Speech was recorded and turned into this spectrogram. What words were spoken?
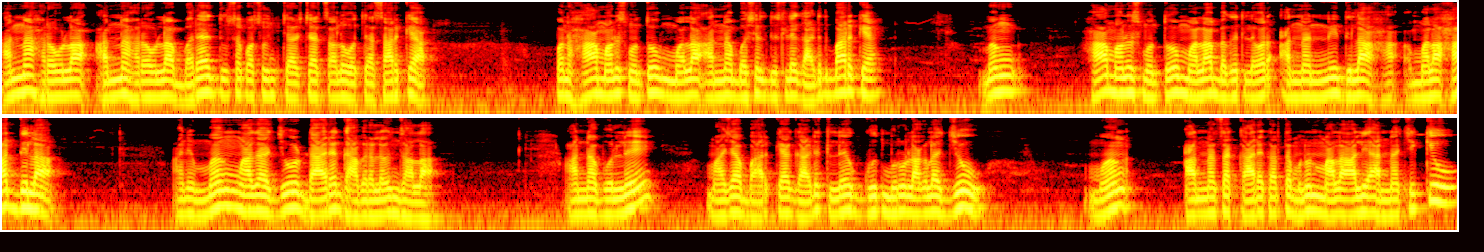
अण्णा हरवला अण्णा हरवला बऱ्याच दिवसापासून चर्चा चालू होत्या सारख्या. पण हा माणूस म्हणतो मला अण्णा बसेल दिसले गाडीत बारक्या. मग हा माणूस म्हणतो मला बघितल्यावर अण्णांनी दिला हा मला हात दिला. आणि मग माझा जीव डायरेक्ट घाबरायला येऊन झाला. अण्णा बोलले माझ्या बारक्या गाडीत लय गुदमरू लागला जीव. मग अण्णाचा कार्यकर्ता म्हणून मला आली अण्णाची क्यू.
